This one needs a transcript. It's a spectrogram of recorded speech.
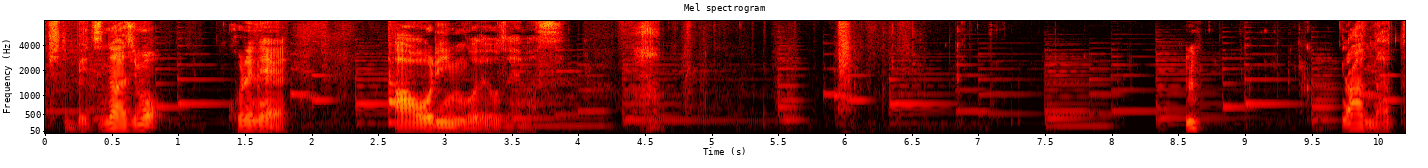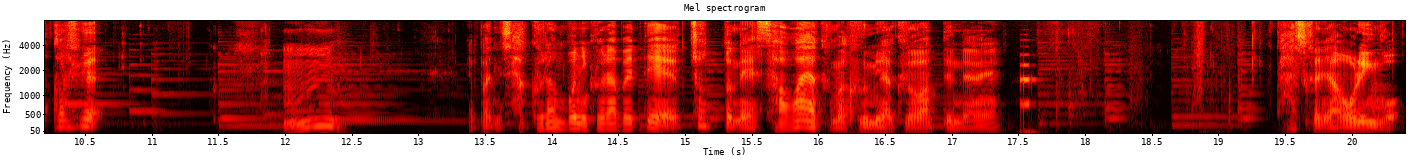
ちょっと別の味も。これね、青りんごでございます。うん。あ、懐かしい。うん。やっぱり、さくらんぼに比べて、ちょっとね、爽やかな風味が加わってんだよね。確かに青りんご。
